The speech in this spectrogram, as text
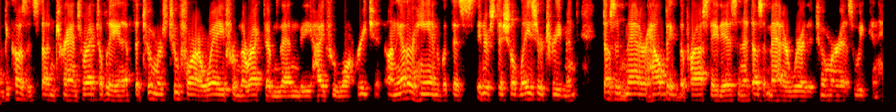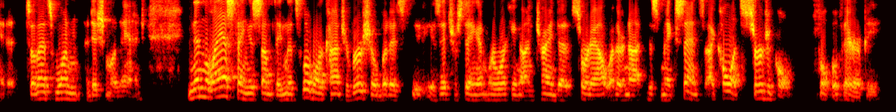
because it's done transrectally, and if the tumor is too far away from the rectum, then the HIFU won't reach it. On the other hand, with this interstitial laser treatment, doesn't matter how big the prostate is, and it doesn't matter where the tumor is, we can hit it. So that's one additional advantage. And then the last thing is something that's a little more controversial, but it's is interesting, and we're working on trying to sort out whether or not this makes sense. I call it surgical focal therapy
